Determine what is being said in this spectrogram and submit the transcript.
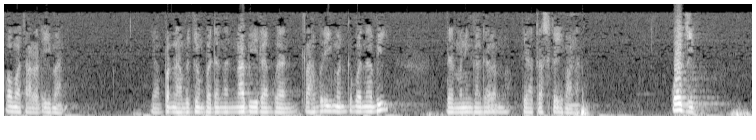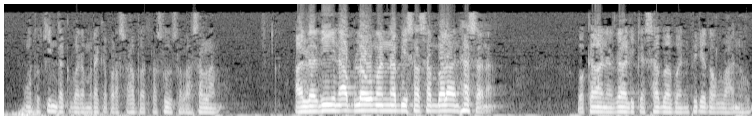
wa mata ala iman yang pernah berjumpa dengan nabi dan telah beriman kepada nabi dan meninggal dalam di atas keimanan. Wajib untuk cinta kepada mereka para sahabat Rasul sallallahu alaihi wasallam. Alladzina ablau man nabi sallallahu hasana wa kana dzalika sababan fi ridallah anhum.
